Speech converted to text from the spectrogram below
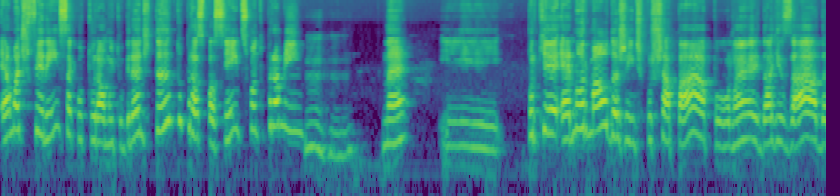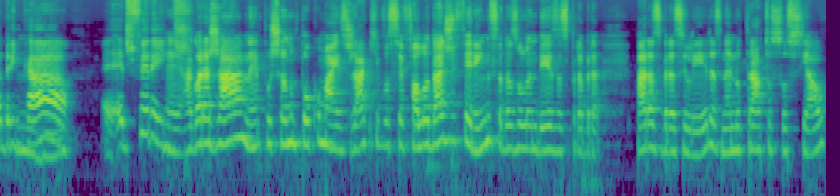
é uma diferença cultural muito grande, tanto para as pacientes quanto para mim, uhum. né? E porque é normal da gente puxar papo, né? E dar risada, brincar. Uhum. É, é, diferente. É, agora, já, né, puxando um pouco mais, já que você falou da diferença das holandesas para, para as brasileiras, né, no trato social,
